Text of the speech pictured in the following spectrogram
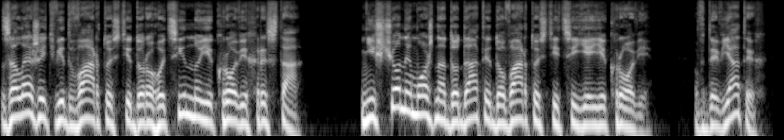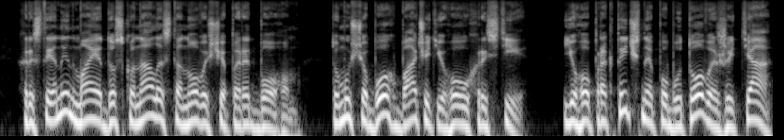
залежить від вартості дорогоцінної крові Христа. Ніщо не можна додати до вартості цієї крові. В дев'ятих, християнин має досконале становище перед Богом, тому що Бог бачить його у Христі. Його практичне побутове життя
